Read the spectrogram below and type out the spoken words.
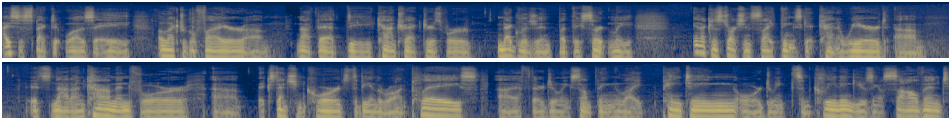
i suspect it was a electrical fire. Um, not that the contractors were negligent, but they certainly in a construction site things get kind of weird. Um, it's not uncommon for uh, extension cords to be in the wrong place uh, if they're doing something like painting or doing some cleaning using a solvent.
